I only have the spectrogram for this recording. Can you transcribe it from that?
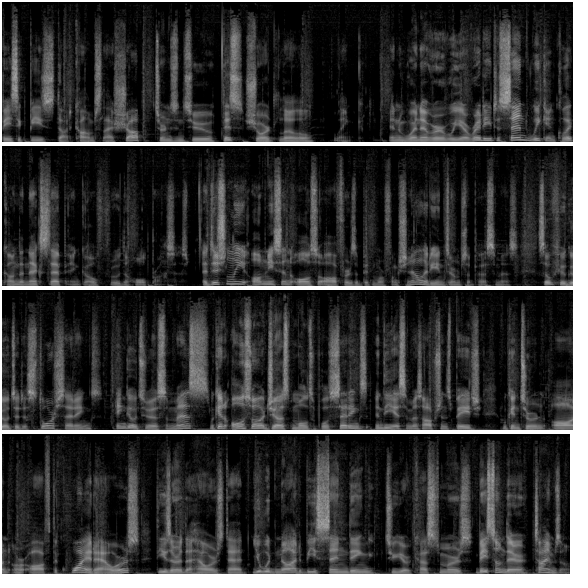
basicbees.com slash shop turns into this short little link. And whenever we are ready to send, we can click on the next step and go through the whole process. Additionally, OmniSend also offers a bit more functionality in terms of SMS. So if you go to the store settings and go to SMS, we can also adjust multiple settings in the SMS options page. We can turn on or off the quiet hours. These are the hours that you would not be sending to your customers based on their time zone.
